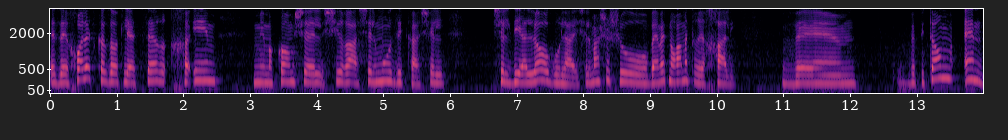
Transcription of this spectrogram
איזו יכולת כזאת לייצר חיים ממקום של שירה, של מוזיקה, של, של דיאלוג אולי, של משהו שהוא באמת נורא מטריארכלי. ו... ופתאום אין,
